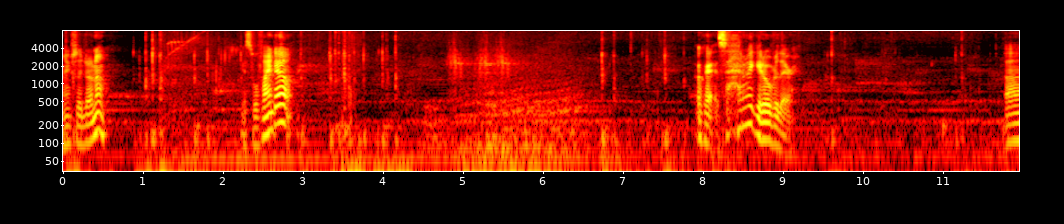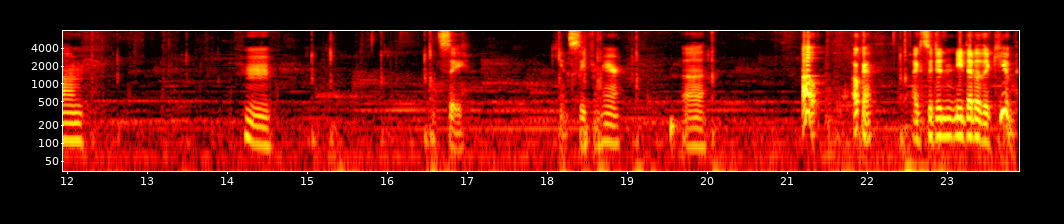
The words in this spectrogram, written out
I actually don't know. Guess we'll find out. Okay, so how do I get over there? Um... Hmm. Let's see. Can't see from here. Uh. Oh! Okay. I guess we didn't need that other cube.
